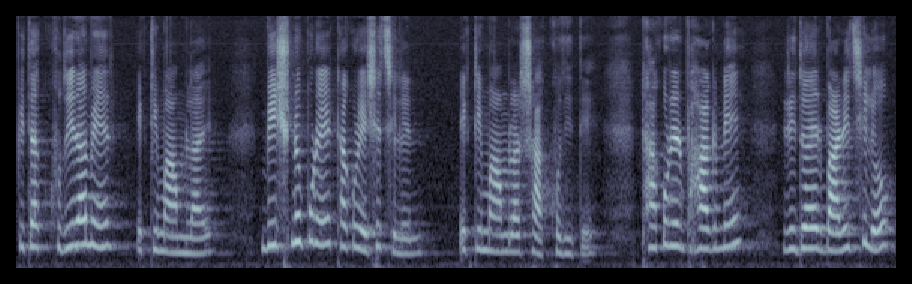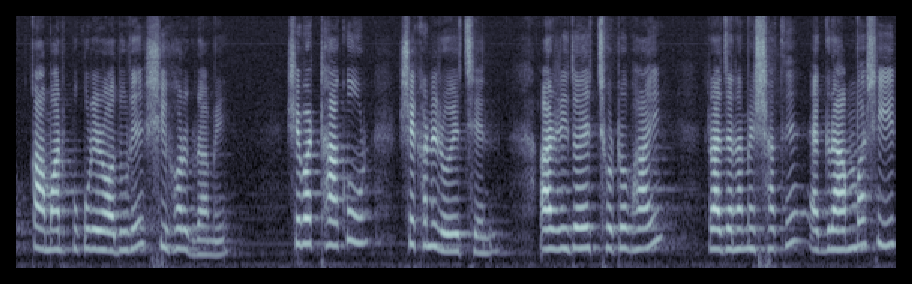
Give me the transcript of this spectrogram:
পিতা ক্ষুদিরামের একটি মামলায়। বিষ্ণুপুরে ঠাকুর এসেছিলেন একটি মামলার সাক্ষ্য দিতে। ঠাকুরের ভাগ্নে হৃদয়ের বাড়ি ছিল কামারপুকুরের অদূরে শিহর গ্রামে। সেবার ঠাকুর সেখানে রয়েছেন, আর হৃদয়ের ছোট ভাই রাজারামের সাথে এক গ্রামবাসীর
